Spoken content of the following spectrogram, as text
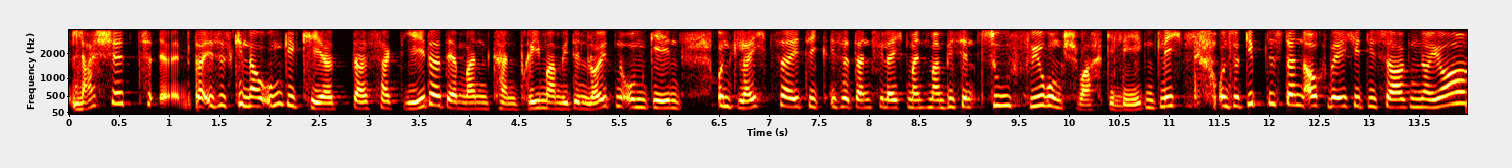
Laschet, äh, da ist es genau umgekehrt. Da sagt jeder, der Mann kann prima mit den Leuten umgehen und gleichzeitig ist er dann vielleicht manchmal ein bisschen zu führungsschwach gelegentlich. Und so gibt es dann auch welche, die sagen, na ja,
